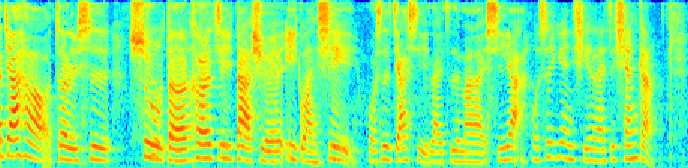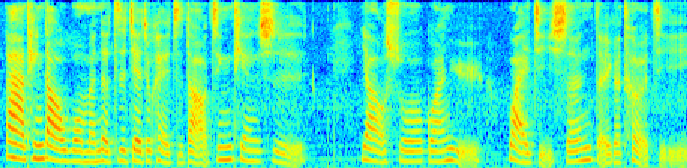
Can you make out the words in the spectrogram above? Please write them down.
大家好，这里是树德科技大学艺管系，我是嘉喜，来自马来西亚。我是苑琪，来自香港。那听到我们的字界就可以知道，今天是要说关于外籍生的一个特辑。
